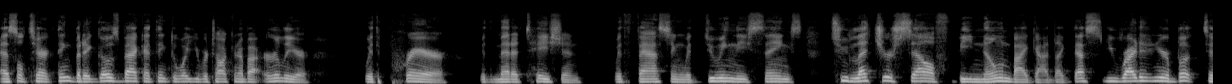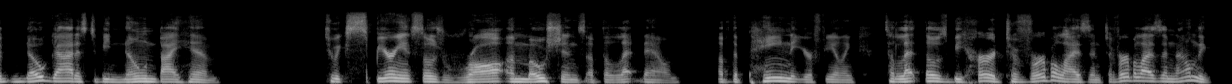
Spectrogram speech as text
esoteric thing, but it goes back, I think, to what you were talking about earlier with prayer, with meditation, with fasting, with doing these things to let yourself be known by God. Like that's, you write it in your book to know God is to be known by Him, to experience those raw emotions of the letdown, of the pain that you're feeling, to let those be heard, to verbalize them, to verbalize them not only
